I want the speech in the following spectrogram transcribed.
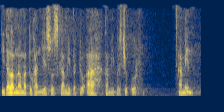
Di dalam nama Tuhan Yesus kami berdoa, kami bersyukur. Amin.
